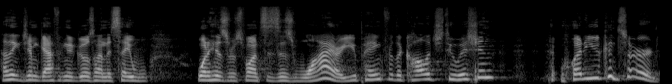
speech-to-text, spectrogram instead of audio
I think Jim Gaffigan goes on to say one of his responses is, Why? Are you paying for the college tuition? what are you concerned?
